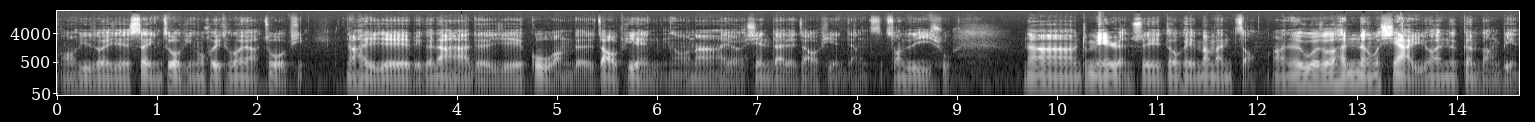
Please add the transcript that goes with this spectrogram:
哦，比如说一些摄影作品或绘图啊作品。那还有一些北科大它的一些过往的照片哦，那还有现代的照片这样子装置艺术，那都没人，所以都可以慢慢走啊。如果说很冷或下雨的话，那更方便。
